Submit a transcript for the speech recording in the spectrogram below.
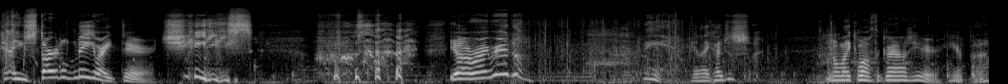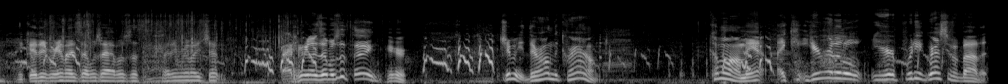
God, you startled me right there. Jeez. you all right, Randall? Man, you're like, I just, you don't like him off the ground? Here, here, bud. Like, I didn't realize that was, that was a, I didn't realize that, I didn't realize that was a thing. Here. Jimmy, they're on the ground. Come on, man. You're a little, you're pretty aggressive about it.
